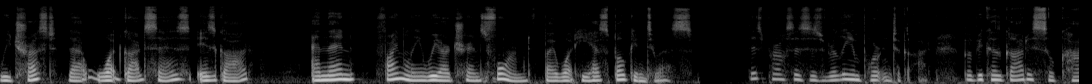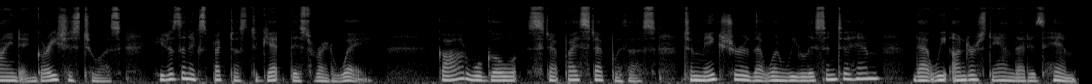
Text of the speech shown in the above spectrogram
we trust that what God says is God. And then finally, we are transformed by what He has spoken to us. This process is really important to God, but because God is so kind and gracious to us, He doesn't expect us to get this right away. God will go step by step with us to make sure that when we listen to Him, that we understand that it's Him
